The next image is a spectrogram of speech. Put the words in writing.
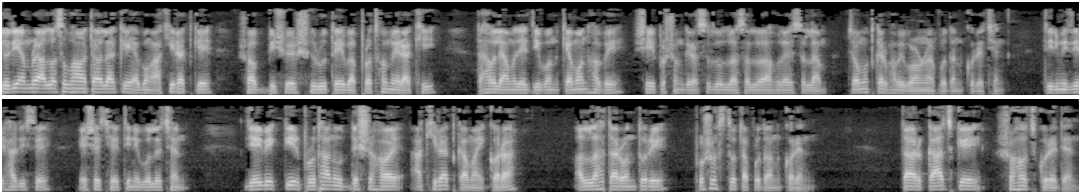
যদি আমরা আল্লাহ সুবাহতাল্লাহকে এবং আখিরাতকে সব বিষয়ের শুরুতে বা প্রথমে রাখি, তাহলে আমাদের জীবন কেমন হবে সেই প্রসঙ্গে রাসুল্লাহ সাল্লাহাম চমৎকারভাবে বর্ণনা প্রদান করেছেন। তিরমিজির হাদিসে এসেছে, তিনি বলেছেন, যে ব্যক্তির প্রধান উদ্দেশ্য হয় আখিরাত কামাই করা, আল্লাহ তার অন্তরে প্রশস্ততা প্রদান করেন। তার কাজকে সহজ করে দেন।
